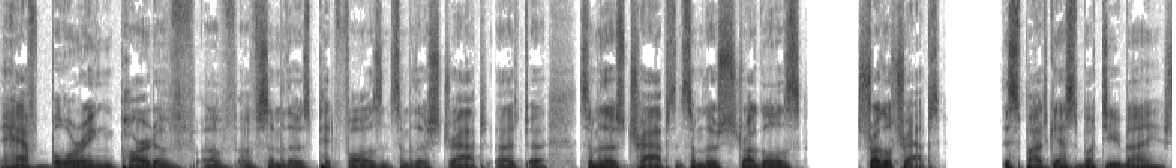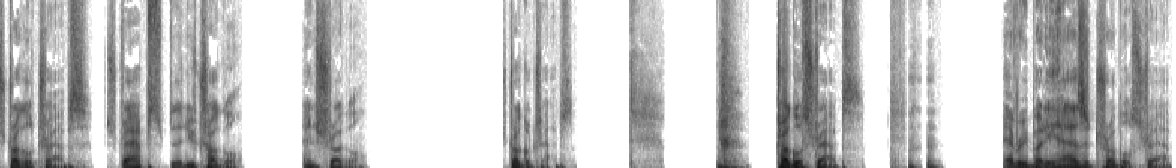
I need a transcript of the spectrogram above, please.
half boring part of of of some of those pitfalls and some of those traps, uh, uh, some of those traps and some of those struggles, struggle traps. This podcast is brought to you by Struggle Traps, straps that you struggle and struggle. Struggle traps. struggle straps. Everybody has a trouble strap.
